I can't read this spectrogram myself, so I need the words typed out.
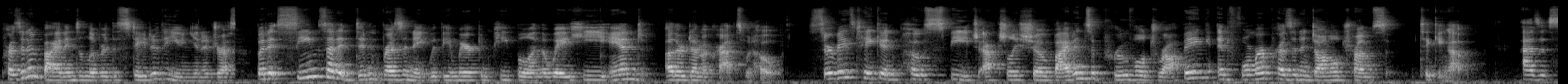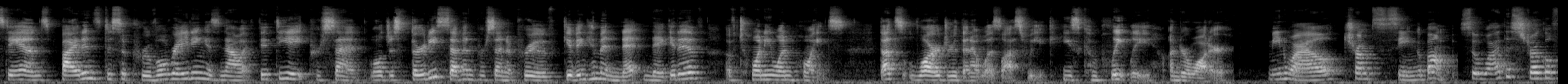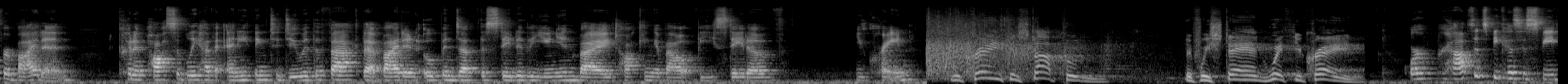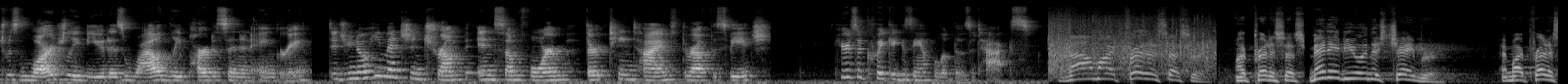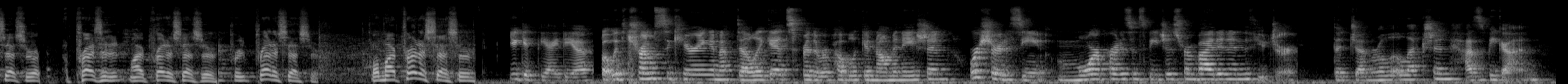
President Biden delivered the State of the Union address, but it seems that it didn't resonate with the American people in the way he and other Democrats would hope. Surveys taken post speech actually show Biden's approval dropping and former President Donald Trump's ticking up. As it stands, Biden's disapproval rating is now at 58%, while just 37% approve, giving him a net negative of 21 points. That's larger than it was last week. He's completely underwater. Meanwhile, Trump's seeing a bump. So, why the struggle for Biden? Could it possibly have anything to do with the fact that Biden opened up the State of the Union by talking about the state of Ukraine? Ukraine can stop Putin if we stand with Ukraine. Or perhaps it's because his speech was largely viewed as wildly partisan and angry. Did you know he mentioned Trump in some form 13 times throughout the speech? Here's a quick example of those attacks. Now, my predecessor, my predecessor, many of you in this chamber and my predecessor, a president, my predecessor, pre- predecessor. Well, my predecessor. You get the idea. But with Trump securing enough delegates for the Republican nomination, we're sure to see more partisan speeches from Biden in the future. The general election has begun.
